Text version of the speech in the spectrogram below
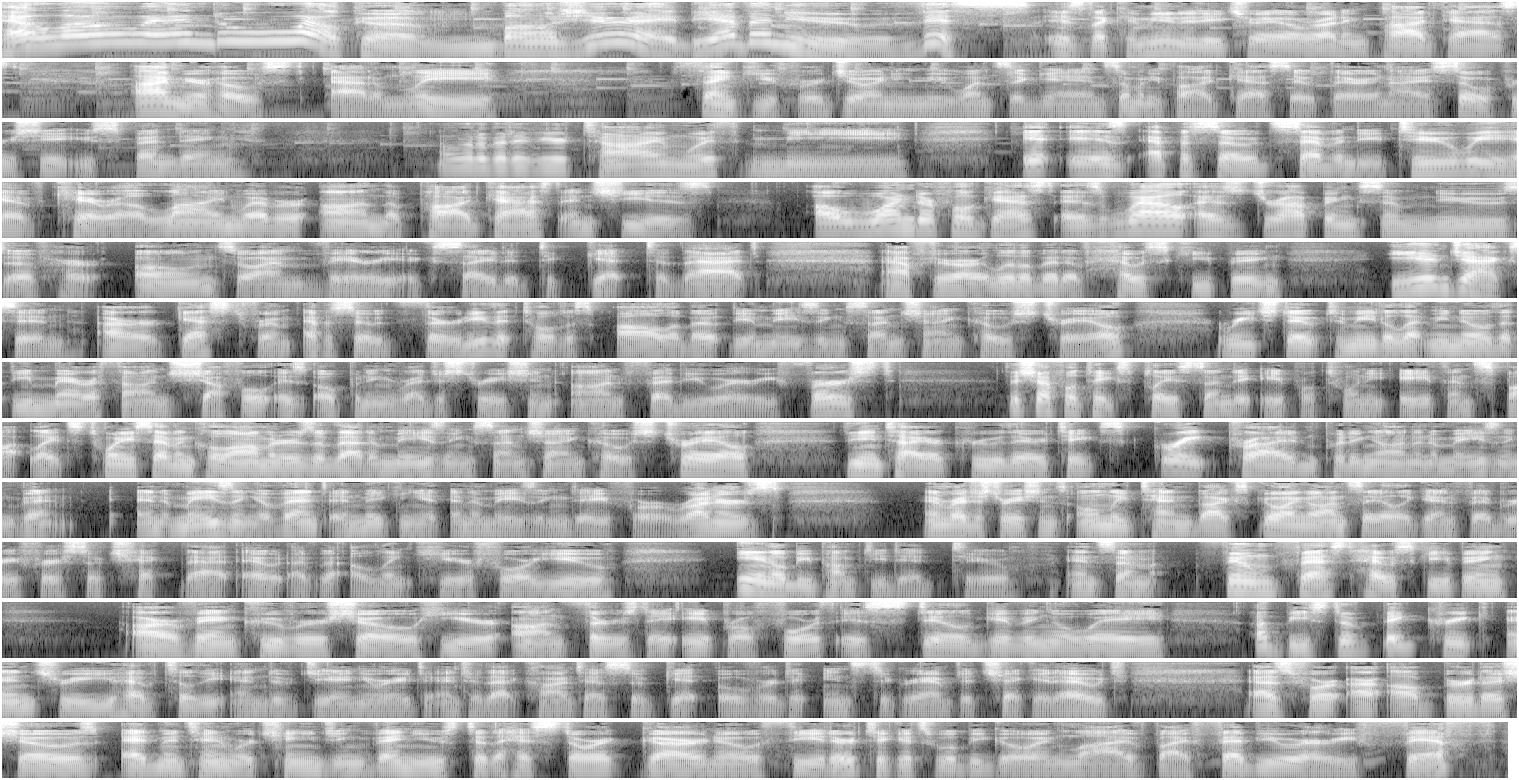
Hello and welcome. Bonjour et bienvenue. This is the Community Trail Running Podcast. I'm your host, Adam Lee. Thank you for joining me once again. So many podcasts out there, and I so appreciate you spending a little bit of your time with me. It is episode 72. We have Kara Leinweber on the podcast, and she is a wonderful guest as well as dropping some news of her own. So I'm very excited to get to that. After our little bit of housekeeping, Ian Jackson, our guest from episode 30 that told us all about the amazing Sunshine Coast Trail, reached out to me to let me know that the Marathon Shuffle is opening registration on February 1st. The shuffle takes place Sunday, April 28th, and spotlights 27 kilometers of that amazing Sunshine Coast Trail. The entire crew there takes great pride in putting on an amazing event, an amazing event, and making it an amazing day for runners. And registration's only 10 bucks, going on sale again February 1st. So check that out. I've got a link here for you. Ian will be pumped you did too. And some Film Fest housekeeping. Our Vancouver show here on Thursday, April 4th, is still giving away a Beast of Big Creek entry. You have till the end of January to enter that contest, so get over to Instagram to check it out. As for our Alberta shows, Edmonton, we're changing venues to the historic Garneau Theatre. Tickets will be going live by February 5th.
